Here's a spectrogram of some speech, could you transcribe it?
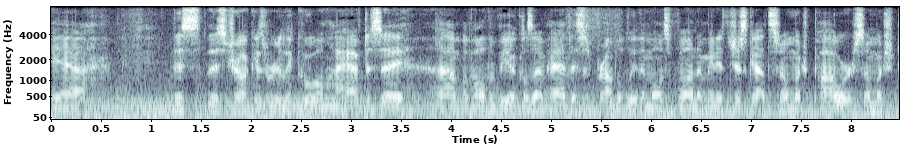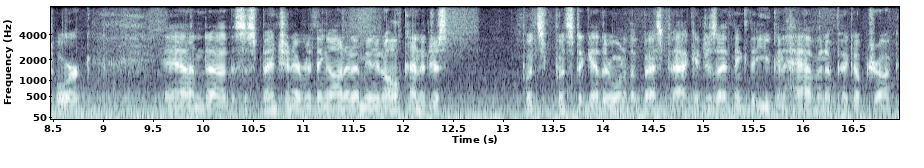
Yeah, this this truck is really cool. I have to say, um, of all the vehicles I've had, this is probably the most fun. I mean, it's just got so much power, so much torque, and uh, the suspension, everything on it. I mean, it all kind of just puts puts together one of the best packages I think that you can have in a pickup truck.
